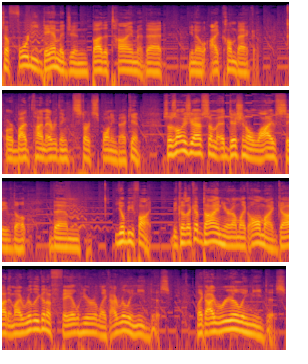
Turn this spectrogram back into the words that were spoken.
to 40 damage in by the time that, you know, I come back or by the time everything starts spawning back in. So as long as you have some additional lives saved up, then you'll be fine. Because I kept dying here and I'm like, oh my god, am I really going to fail here? Like, I really need this. Like, I really need this.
